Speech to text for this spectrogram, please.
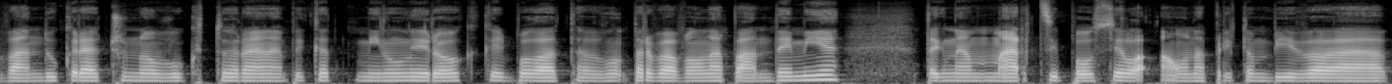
Vandu Kračunovú, ktorá napríklad minulý rok, keď bola tá prvá vlna pandémie, tak nám marci posiela a ona pritom býva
